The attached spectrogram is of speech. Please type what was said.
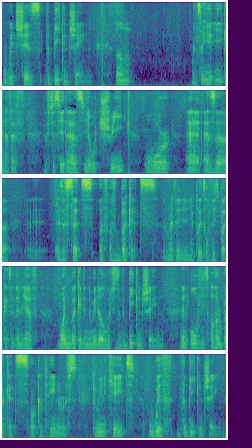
which is the beacon chain. Um, and so you, you kind of have, have to see it as, you know, a tree or uh, as a uh, as a set of, of buckets, right? And you place all these buckets, and then you have one bucket in the middle, which is the beacon chain, and then all these other buckets or containers communicate with the beacon chain,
